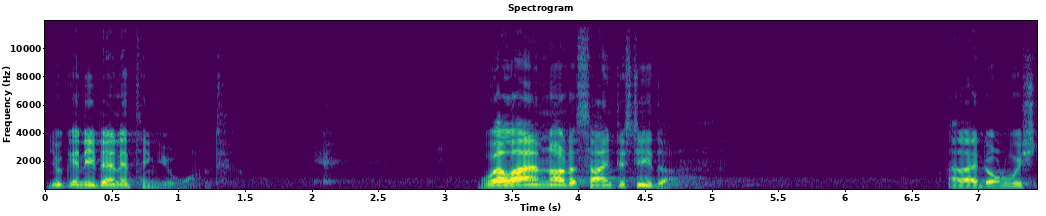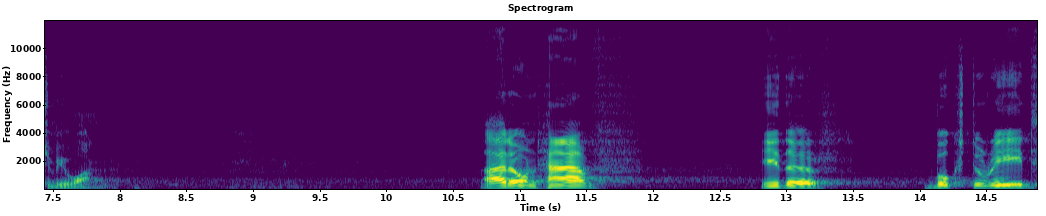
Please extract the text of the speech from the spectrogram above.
You can eat anything you want. Well, I am not a scientist either, and I don't wish to be one. I don't have either books to read,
